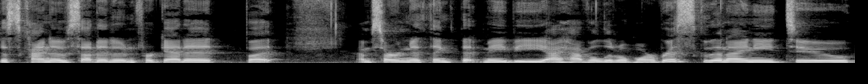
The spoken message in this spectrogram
just kind of set it and forget it. But I'm starting to think that maybe I have a little more risk than I need to.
